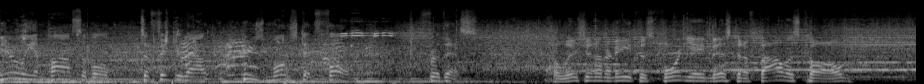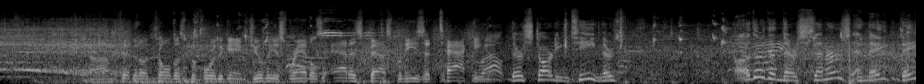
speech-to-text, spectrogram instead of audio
nearly impossible to figure out who's most at fault for this. Collision underneath as Fournier missed and a foul is called. Thibodeau told us before the game, Julius Randle's at his best when he's attacking. Throughout their starting team, there's other than their centers, and they, they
